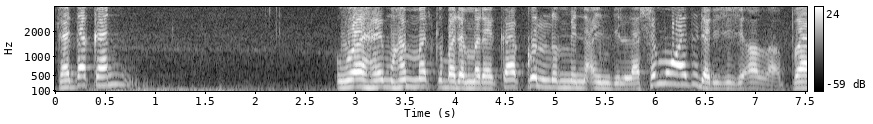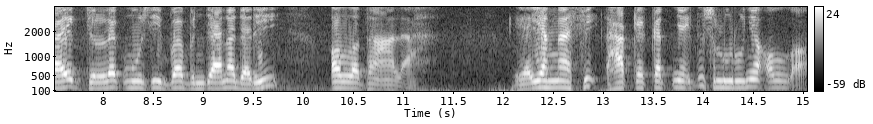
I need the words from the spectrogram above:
katakan Wahai Muhammad kepada mereka kullum min indillah. Semua itu dari sisi Allah. Baik, jelek, musibah, bencana dari Allah Ta'ala. Ya, yang ngasih hakikatnya itu seluruhnya Allah.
